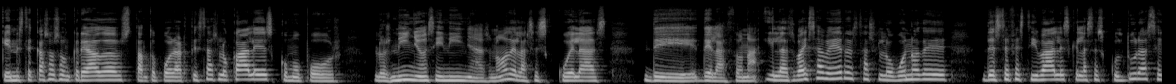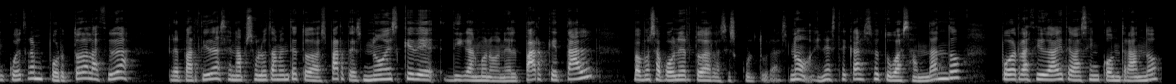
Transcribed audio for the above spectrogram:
que en este caso son creadas tanto por artistas locales como por los niños y niñas ¿no? de las escuelas de, de la zona. Y las vais a ver, esta es lo bueno de, de este festival, es que las esculturas se encuentran por toda la ciudad, repartidas en absolutamente todas partes. No es que de- digan, bueno, en el parque tal vamos a poner todas las esculturas. No, en este caso tú vas andando por la ciudad y te vas encontrando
